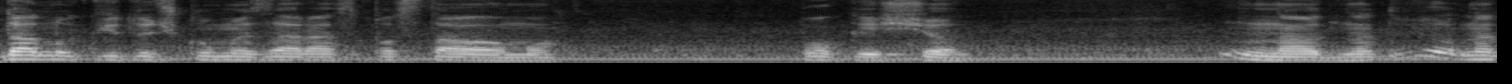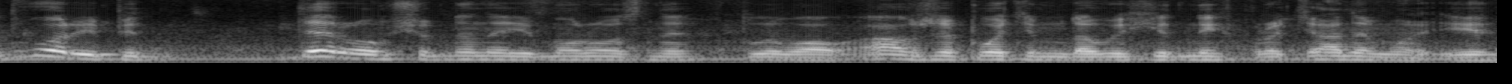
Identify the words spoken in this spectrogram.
Дану квіточку ми зараз поставимо поки що на, на, на дворі під деревом, щоб на неї мороз не впливав, а вже потім до вихідних протягнемо і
